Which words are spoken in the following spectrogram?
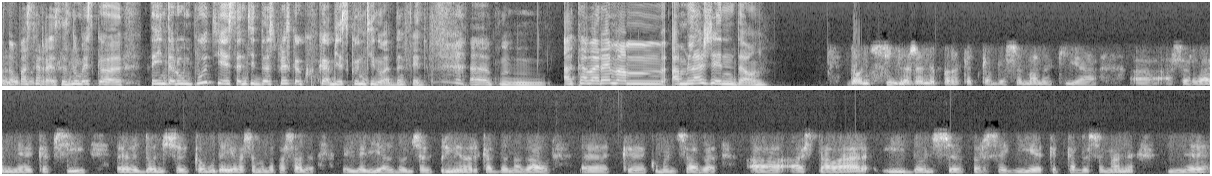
no passa res. És només que t'he interromput i he sentit després que, que havies continuat, de fet. Uh, acabarem amb, amb l'agenda. Doncs sí, l'agenda per aquest cap de setmana aquí a, a, a Cerdanya, Capcí, eh, doncs, com ho deia la setmana passada, eh, hi havia doncs, el primer mercat de Nadal eh, que començava a, a Estavar i doncs, per seguir aquest cap de setmana tindrem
